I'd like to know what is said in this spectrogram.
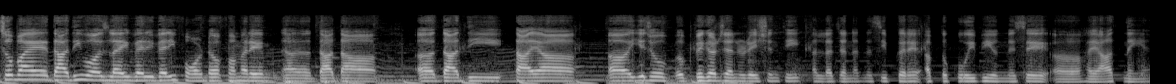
सो माई दादी was like very very fond of हमारे दादा दादी, ताया ये जो बिगर जनरेशन थी, अल्लाह जन्नत नसीब करे, अब तो कोई भी उनमें से हयात नहीं है।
